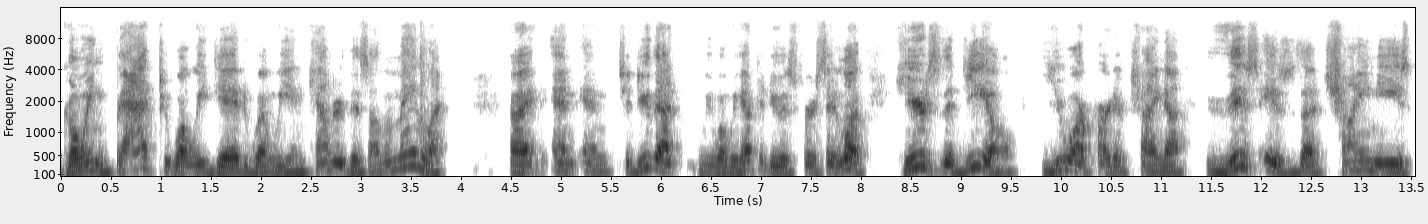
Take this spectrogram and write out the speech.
going back to what we did when we encountered this on the mainland. Right. And and to do that, we what we have to do is first say, look, here's the deal. You are part of China. This is the Chinese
